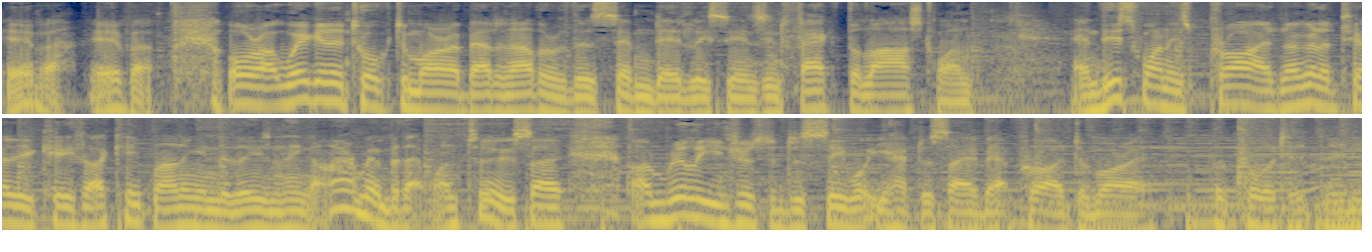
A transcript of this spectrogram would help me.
Ever, ever. All right, we're going to talk tomorrow about another of the seven deadly sins. In fact, the last one. And this one is pride. And I've got to tell you, Keith, I keep running into these and think, I remember that one too. So I'm really interested to see what you have to say about pride tomorrow. Look forward to it, Berni.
